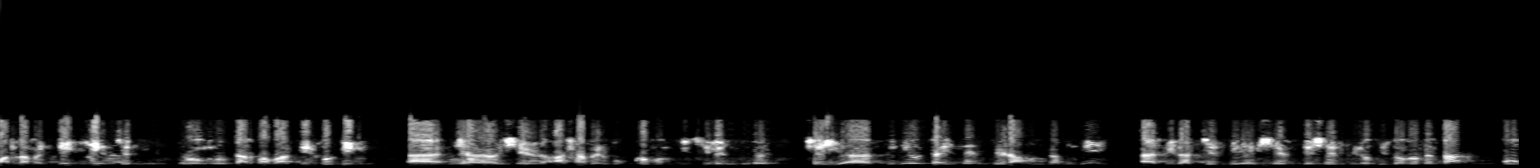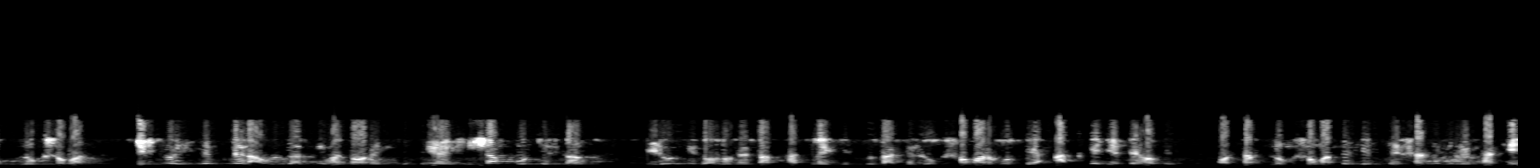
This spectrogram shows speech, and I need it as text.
পার্লামেন্টে গিয়েছেন এবং তার বাবা দীর্ঘদিন আসামের মুখ্যমন্ত্রী ছিলেন। সেই তিনিও চাইছেন যে রাহুল গান্ধী রাজ্যের দেশের বিরোধী দলনেতা হোক লোকসভার। কিন্তু এই ক্ষেত্রে রাহুল গান্ধী হয়তো অনেক হিসাব করছেন, কারণ বিরোধী দলনেতা থাকলে কিন্তু তাকে লোকসভার মধ্যে আটকে যেতে হবে। অর্থাৎ লোকসভাতে যে সেশনগুলি থাকে,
